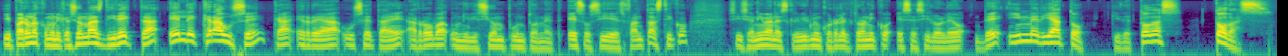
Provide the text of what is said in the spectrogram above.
Y para una comunicación más directa, lkrause, K-R-A-U-Z-E, arroba univision.net. Eso sí es fantástico. Si se animan a escribirme un correo electrónico, ese sí lo leo de inmediato. Y de todas, todas.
